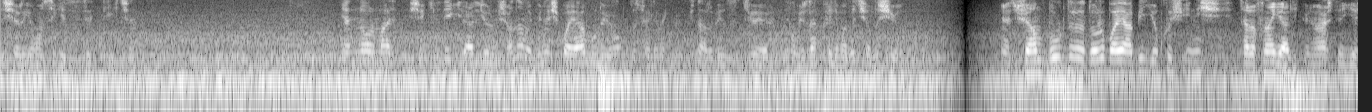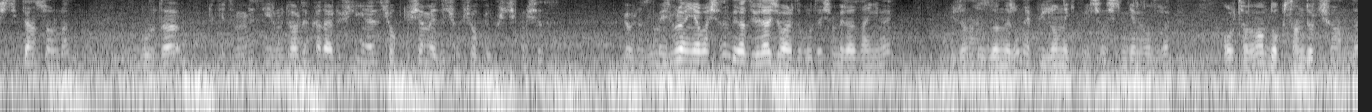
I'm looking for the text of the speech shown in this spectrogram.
dışarıyı 18 hissettiği için. Yani normal şekilde ilerliyorum şu anda ama güneş bayağı vuruyor. Onu da söylemek mümkün. Arabayı ısıtıyor yani. O yüzden klimada çalışıyor. Evet şu an Burdur'a doğru bayağı bir yokuş iniş tarafına geldik üniversiteyi geçtikten sonra. Burada tüketimimiz 24'e kadar düştü. Yine de çok düşemedi çünkü çok yokuş çıkmışız. Mecburen yavaşladım. Biraz viraj vardı burada. Şimdi birazdan yine 110'a hızlanırım. Hep 110'la gitmeye çalıştım genel olarak. Ortalamam 94 şu anda.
